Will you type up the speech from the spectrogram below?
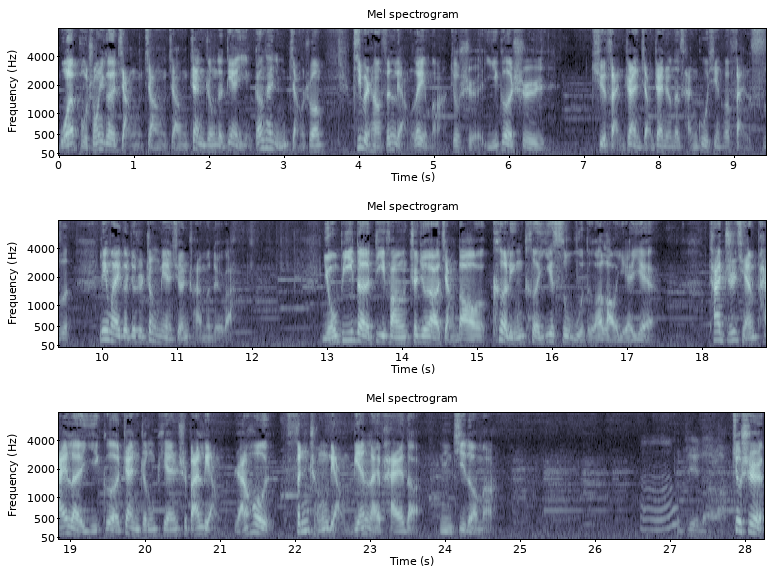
我补充一个讲讲讲战争的电影，刚才你们讲说，基本上分两类嘛，就是一个是去反战讲战争的残酷性和反思，另外一个就是正面宣传嘛，对吧？牛逼的地方，这就要讲到克林特·伊斯伍德老爷爷，他之前拍了一个战争片，是把两然后分成两边来拍的，你记得吗？嗯不记得了。就是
